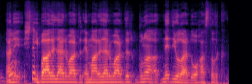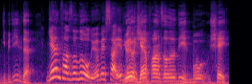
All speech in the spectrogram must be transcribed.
bu hani işte ibareler vardır, emareler vardır. Buna ne diyorlardı o hastalık gibi değil de. gen fazlalığı oluyor vesaire. Yok yok gen fazlalığı değil. Bu şey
